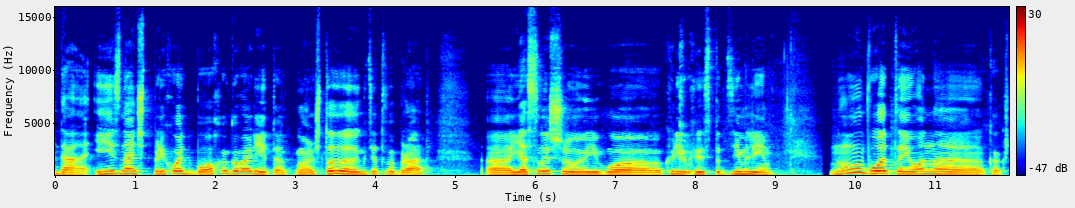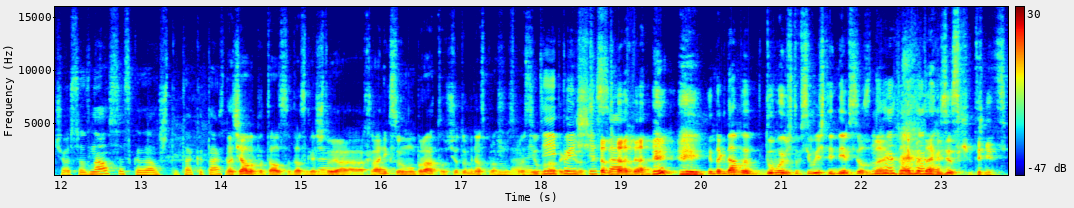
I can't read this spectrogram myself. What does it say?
Да, и, значит, приходит Бог и говорит, «А, что, где твой брат? А, Я слышу его крик из-под земли. Ну вот, и он, э, как что, сознался, сказал, что так и так. Сначала пытался, да, сказать, Да. что я охранник своему брату. Что ты у меня спрашиваешь? Да, Спросил иди брата, где сам, Да-да-да. Иногда мы думаем, что Всевышний не все знает, да, и пытаемся схитрить.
